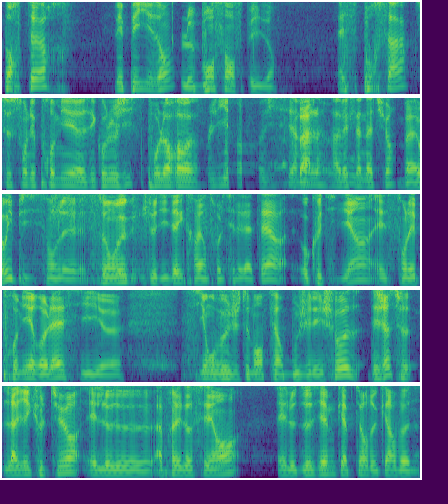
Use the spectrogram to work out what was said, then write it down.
porteurs les paysans. Le bon sens paysan. Est-ce pour ça que ce sont les premiers euh, écologistes pour leur euh, lien viscéral Bah, avec la nature? Bah oui, puis ce sont, les- ce sont eux, je le disais, qui travaillent entre le ciel et la terre au quotidien, et ce sont les premiers relais si, euh, si on veut justement faire bouger les choses. Déjà, l'agriculture, est le, après les océans, est le deuxième capteur de carbone.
